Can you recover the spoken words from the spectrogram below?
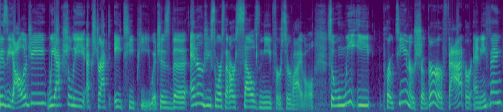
physiology, we actually extract ATP, which is the energy source that our cells need for survival. So when we eat protein or sugar or fat or anything,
